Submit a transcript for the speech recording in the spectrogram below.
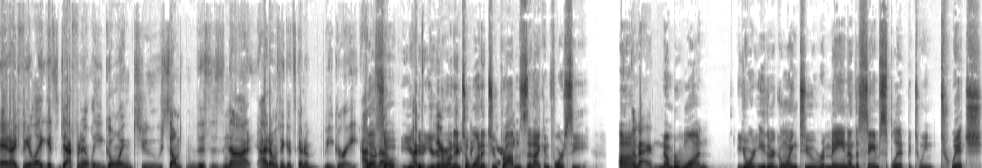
And I feel like it's definitely going to some. This is not. I don't think it's going to be great. I well, don't know. so you're gonna, you're going to run into one of two problems that I can foresee. Um, Okay. Number one, you're either going to remain on the same split between Twitch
